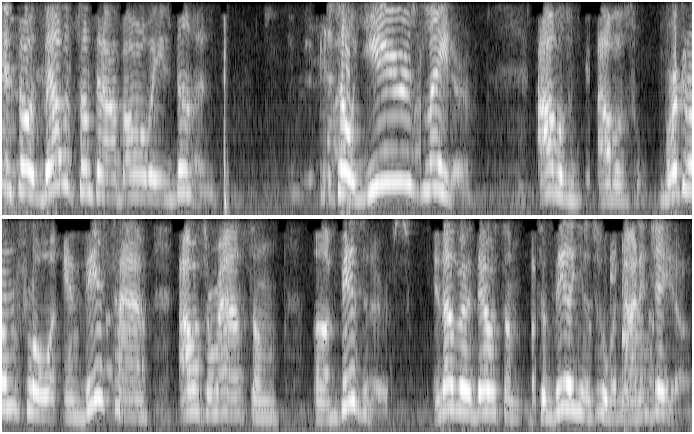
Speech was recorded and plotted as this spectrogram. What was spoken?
And so that was something I've always done. And so years later, I was I was working on the floor, and this time I was around some uh, visitors. In other words, there were some civilians who were not in jail.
